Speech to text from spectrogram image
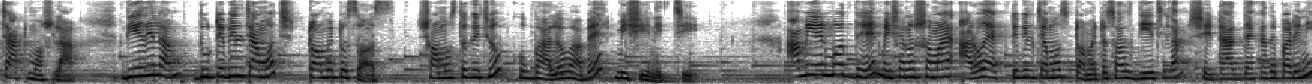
চাট মশলা। দিয়ে দিলাম দু টেবিল চামচ টমেটো সস। সমস্ত কিছু খুব ভালোভাবে মিশিয়ে নিচ্ছি। আমি এর মধ্যে মেশানোর সময় আরও এক টেবিল চামচ টমেটো সস দিয়েছিলাম, সেটা আর দেখাতে পারিনি,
